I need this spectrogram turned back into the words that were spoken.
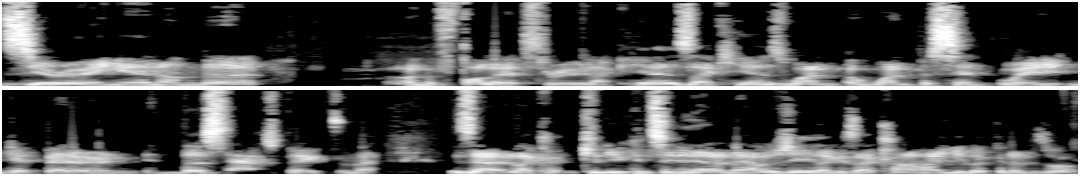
zeroing in on the on the follow through like here's like here's one a one percent way you can get better in, in this aspect and that is that like can you continue that analogy like is that kind of how you look at it as well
